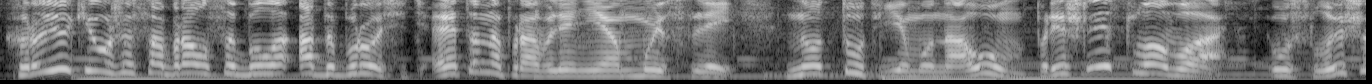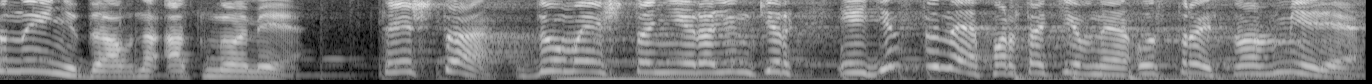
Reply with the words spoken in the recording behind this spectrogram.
Харуюки уже собрался было отбросить это направление мыслей, но тут ему на ум пришли слова, услышанные недавно от Номи. «Ты что, думаешь, что нейролинкер — единственное портативное устройство в мире?»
